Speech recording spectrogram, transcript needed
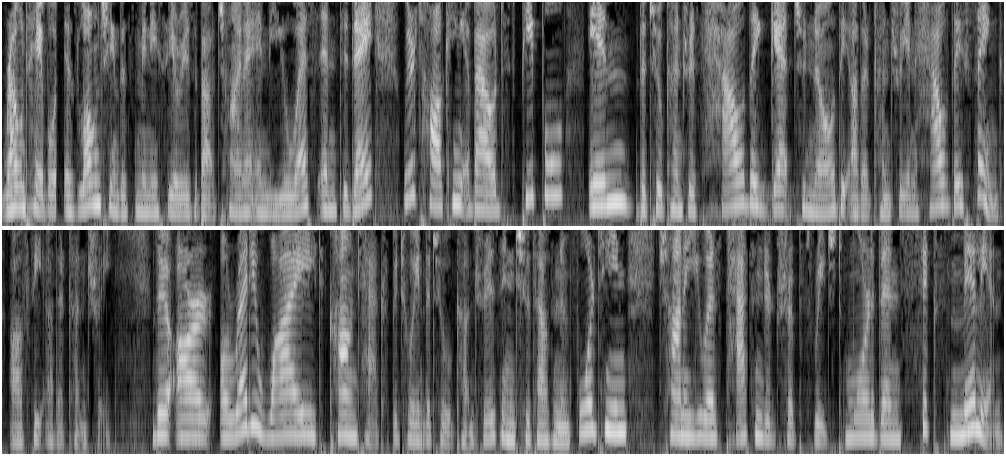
Roundtable is launching this mini series about China and the US. And today we're talking about people in the two countries, how they get to know the other country and how they think of the other country. There are already wide contacts between the two countries. In 2014, China US passenger trips reached more than 6 million.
